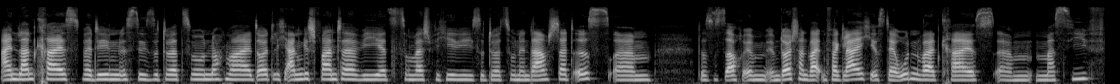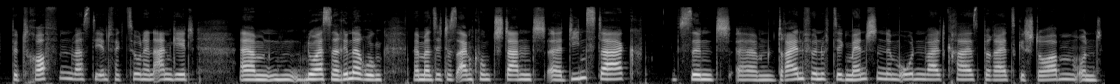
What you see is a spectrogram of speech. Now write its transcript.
ein Landkreis, bei dem ist die Situation nochmal deutlich angespannter, wie jetzt zum Beispiel hier die Situation in Darmstadt ist. Ähm, das ist auch im, im deutschlandweiten Vergleich, ist der Odenwaldkreis ähm, massiv betroffen, was die Infektionen angeht. Ähm, nur als Erinnerung, wenn man sich das anguckt, stand äh, Dienstag sind ähm, 53 Menschen im Odenwaldkreis bereits gestorben und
